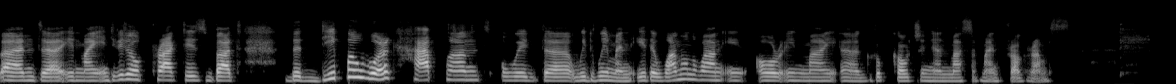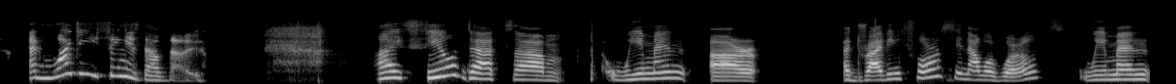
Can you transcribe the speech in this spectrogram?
and uh, in my individual practice but the deeper work happened with uh, with women either one-on-one in, or in my group coaching and mastermind programs. And why do you think is that though? I feel that um, women are a driving force in our world. Women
